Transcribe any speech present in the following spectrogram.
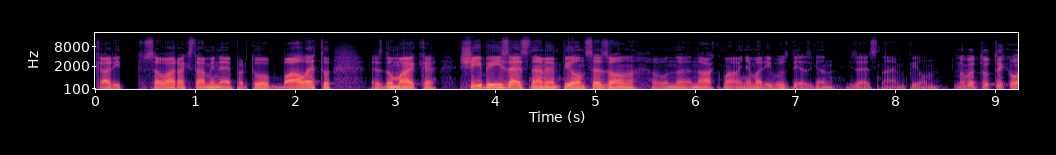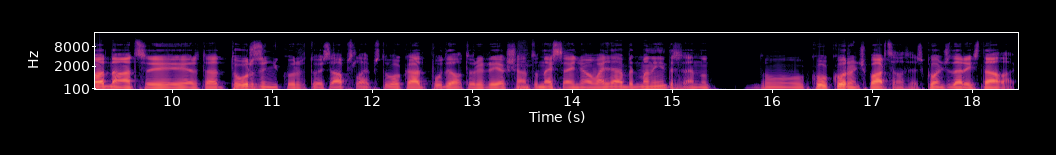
kā arī tu savā rakstā minēji par to baletu, es domāju, ka šī bija izaicinājumiem pilna sezona, un uh, nākamā viņam arī būs diezgan izaicinājumi pilna. Nu, bet tu tikko atnāci ar tādu turziņu, kur tu esi apslēpis to, kāda pudele tur ir iekšā, un tu nesaiņo vaļā. Bet man interesē, nu, nu, kur, kur viņš pārcelsies, ko viņš darīs tālāk.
